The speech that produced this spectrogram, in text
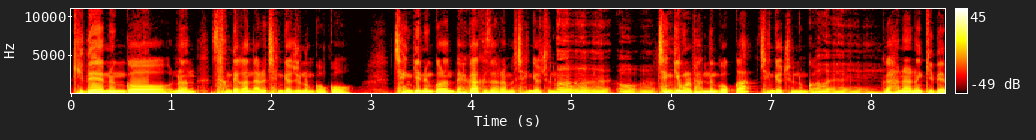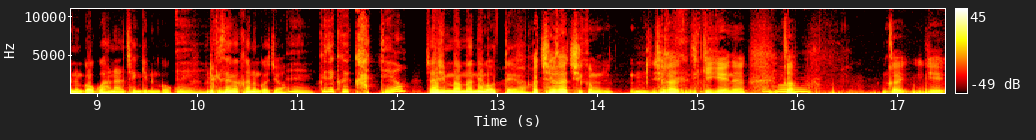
기대는 거는 상대가 나를 챙겨주는 거고 챙기는 거는 내가 그 사람을 챙겨주는 응, 거고 어, 응. 챙김을 받는 것과 챙겨주는 거. 어, 예, 예, 예. 그 하나는 기대는 거고 하나는 챙기는 거고 네. 그렇게 생각하는 거죠. 예. 근데 그게 같아요? 자신만마님 어때요? 아, 제가 지금 음. 제가 느끼기에는 그러니까 음. 그러니까 이게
